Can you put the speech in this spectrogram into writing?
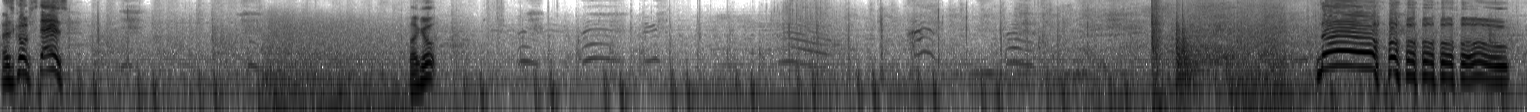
Let's go upstairs. Let go. No!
